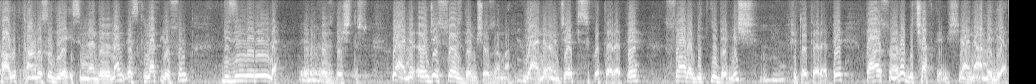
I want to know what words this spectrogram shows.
sağlık tanrısı diye isimlendirilen Eskulapios'un dizinleriyle e, özdeştir. Yani önce söz demiş o zaman. Yani önce psikoterapi, sonra bitki demiş, fitoterapi, daha sonra bıçak demiş. Yani ameliyat.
